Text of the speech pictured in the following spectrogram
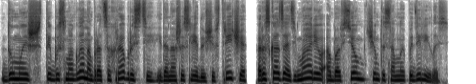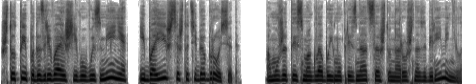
Думаешь, ты бы смогла набраться храбрости и до нашей следующей встречи рассказать Марио обо всем, чем ты со мной поделилась? Что ты подозреваешь его в измене и боишься, что тебя бросят? А может, ты смогла бы ему признаться, что нарочно забеременела?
